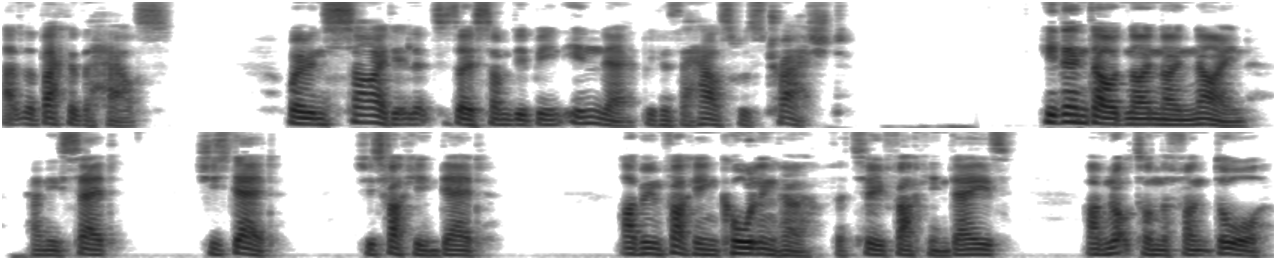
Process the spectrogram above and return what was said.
at the back of the house, where inside it looked as though somebody had been in there because the house was trashed. He then dialed 999 and he said, She's dead. She's fucking dead. I've been fucking calling her for two fucking days. I've knocked on the front door.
